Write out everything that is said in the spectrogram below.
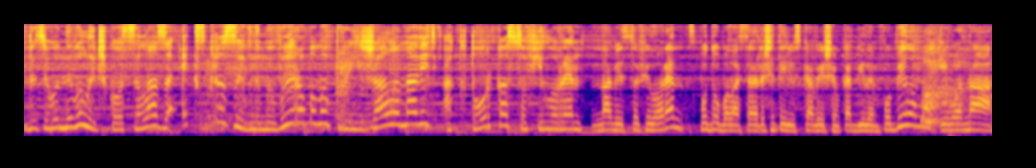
До цього невеличкого села за ексклюзивними виробами приїжджала навіть акторка Софі Лорен. Навіть Софі Лорен сподобалася решетилівська вишивка білим по білому, і вона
